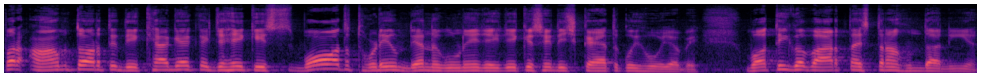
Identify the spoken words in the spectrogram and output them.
ਪਰ ਆਮ ਤੌਰ ਤੇ ਦੇਖਿਆ ਗਿਆ ਕਿ ਜਿਹੇ ਕੇਸ ਬਹੁਤ ਥੋੜੇ ਹੁੰਦੇ ਆ, ਨਗੂਣੇ ਜਿਹੇ, ਜੇ ਕਿਸੇ ਦੀ ਸ਼ਿਕਾਇਤ ਕੋਈ ਹੋ ਜਾਵੇ। ਬਹੁਤੀ ਗ- ਵਾਰ ਤਾਂ ਇਸ ਤਰ੍ਹਾਂ ਹੁੰਦਾ ਨਹੀਂ ਹੈ।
